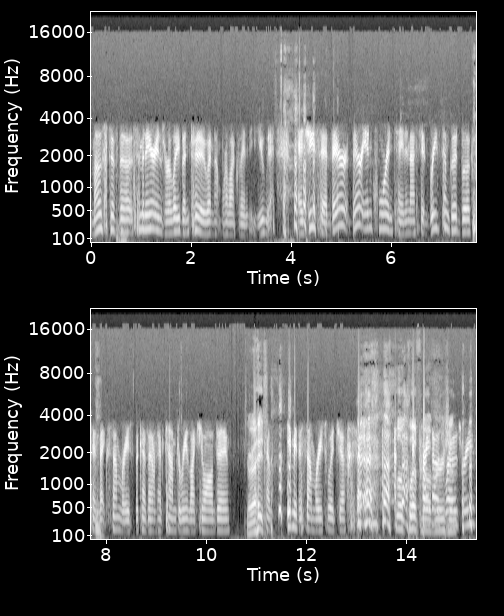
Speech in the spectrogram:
most of the seminarians are leaving too. And we're like, then you, as you said, they're, they're in quarantine. And I said, read some good books and make summaries because I don't have time to read like you all do. Right. So give me the summaries, would you? Little cliff Pray note those version. rosaries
